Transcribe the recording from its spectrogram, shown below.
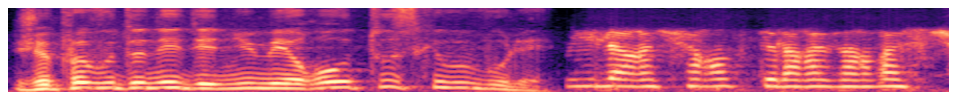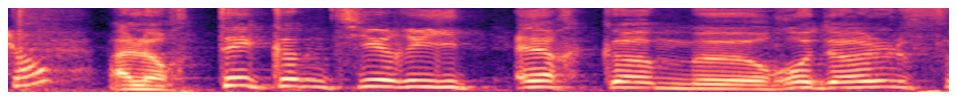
Je peux vous donner des numéros, tout ce que vous voulez. Oui, la référence de la réservation. Alors, T comme Thierry, R comme euh, Rodolphe,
